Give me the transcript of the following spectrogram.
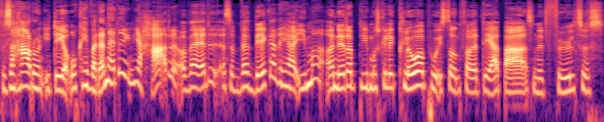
For så har du en idé om, okay, hvordan er det egentlig, jeg har det, og hvad er det, altså, hvad vækker det her i mig? Og netop blive måske lidt klogere på, i stedet for, at det er bare sådan et følelses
